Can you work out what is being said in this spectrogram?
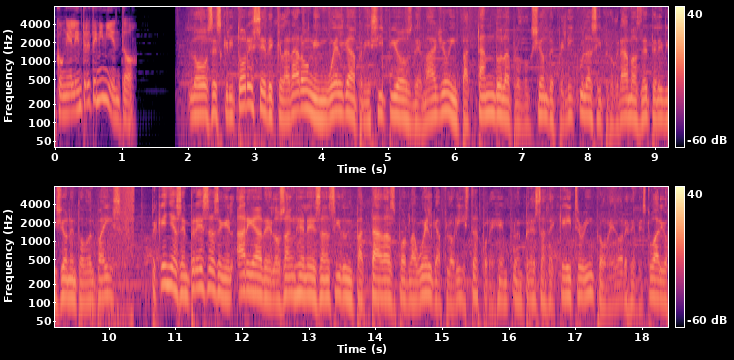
Con el Entretenimiento. Los escritores se declararon en huelga a principios de mayo, impactando la producción de películas y programas de televisión en todo el país. Pequeñas empresas en el área de Los Ángeles han sido impactadas por la huelga. Floristas, por ejemplo, empresas de catering, proveedores de vestuario,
